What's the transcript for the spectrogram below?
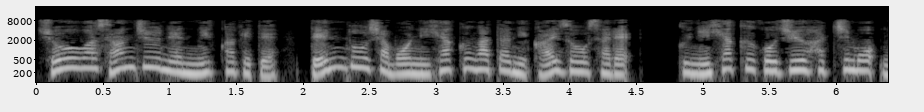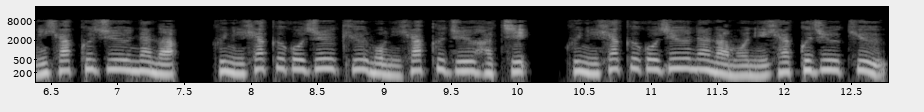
昭和30年にかけて電動車も200型に改造され、区258も217、区259も218、区257も219、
